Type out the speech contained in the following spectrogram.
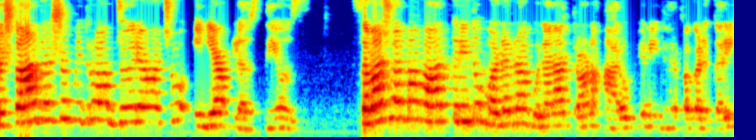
નમસ્કાર દર્શક મિત્રો, આપ જોઈ રહ્યા છો ઇન્ડિયા પ્લસ ન્યૂઝ સમાચારમાં વાત કરીએ તો મર્ડરના ગુનાના ત્રણ આરોપીઓની ધરપકડ કરી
